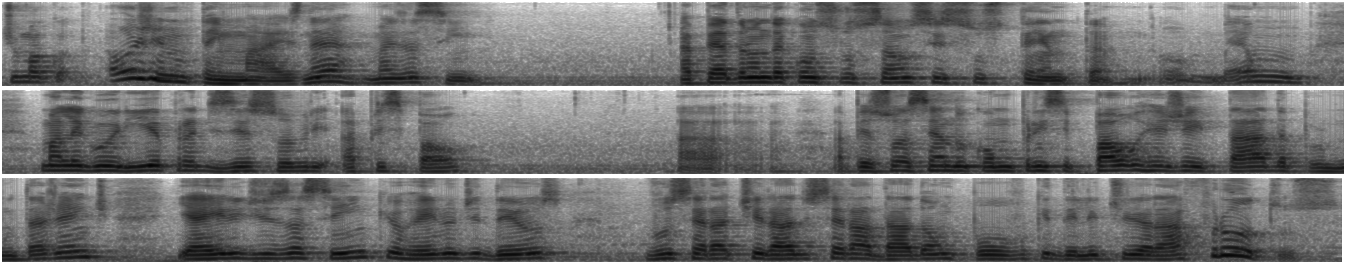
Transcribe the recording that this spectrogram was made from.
de uma. Hoje não tem mais, né? Mas assim, a pedra onde a construção se sustenta. É um, uma alegoria para dizer sobre a principal. A, a pessoa sendo como principal rejeitada por muita gente, e aí ele diz assim: que o reino de Deus vos será tirado e será dado a um povo que dele tirará frutos.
